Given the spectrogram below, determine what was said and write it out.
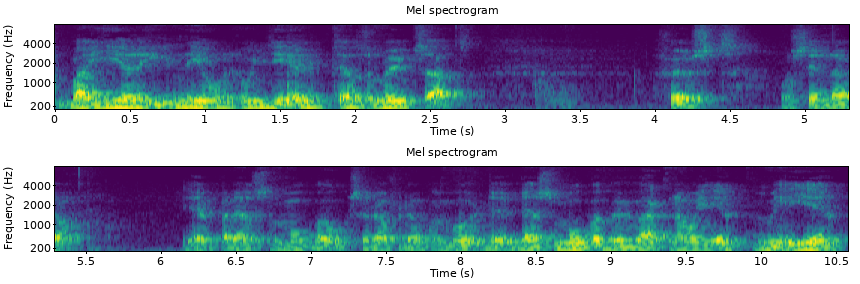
bara ger in i och, hjälp den som är utsatt först. Och sen då hjälpa den som mobbar också då. För den som mobbar behöver verkligen ha hjälp, mer hjälp.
